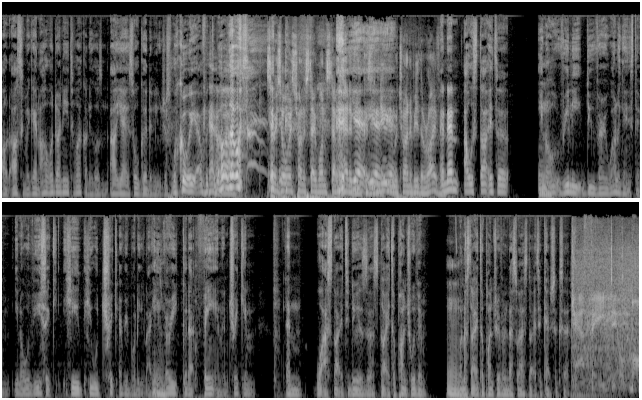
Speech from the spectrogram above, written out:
I would ask him again, "Oh, what do I need to work on?" He goes, "Oh, yeah, it's all good," and he would just walk away. I'm thinking, "Oh, that was." So he's always trying to stay one step ahead of you because yeah, he knew yeah. you were trying to be the rival. And then I was started to, you Mm. know, really do very well against him. You know, with Usyk, he he would trick everybody. Like he's Mm. very good at feinting and tricking. And what I started to do is I started to punch with him. Mm. When I started to punch with him, that's when I started to catch success. Cafe Del Mar.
